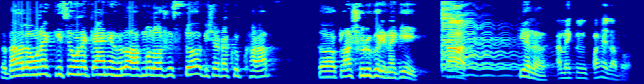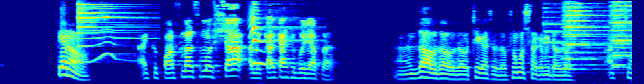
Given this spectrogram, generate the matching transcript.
তো তাহলে অনেক কিছু অনেক কাহিনী হলো আকমল অসুস্থ বিষয়টা খুব খারাপ। তো ক্লাস শুরু করি নাকি? স্যার। কি হলো? আমি একটু পাশে যাব। কেন? একটু পার্সোনাল সমস্যা আমি কালকে আসি বলি আপনার। যাও যাও যাও ঠিক আছে যাও। সমস্যা আমি যাও যাও। আচ্ছা।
